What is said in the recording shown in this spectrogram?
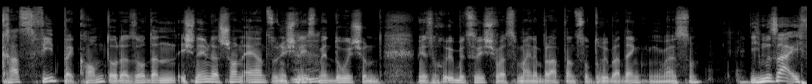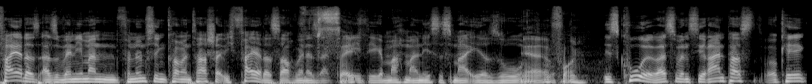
krass Feedback kommt oder so, dann ich nehme das schon ernst und ich Mhm. lese mir durch und mir ist auch übelst wichtig, was meine Brattern so drüber denken, weißt du. Ich muss sagen, ich feiere das. Also wenn jemand einen vernünftigen Kommentar schreibt, ich feiere das auch, wenn er sagt, Safe. hey Digga, mach mal nächstes Mal eher so. Ja, voll. Ist cool, weißt du, wenn es dir reinpasst, okay,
